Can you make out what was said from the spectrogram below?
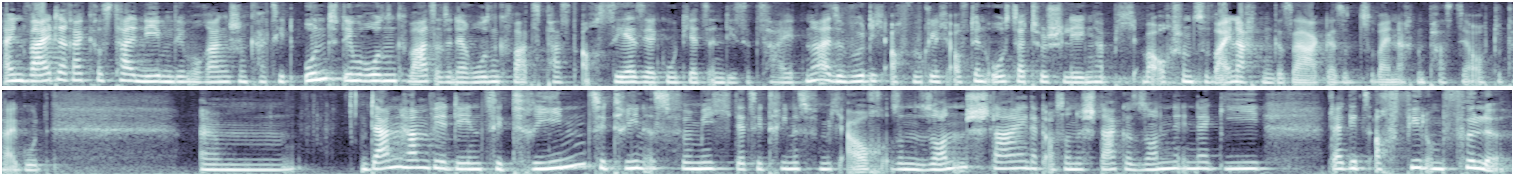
ein weiterer Kristall neben dem Orangenkalzit und dem Rosenquarz, also der Rosenquarz passt auch sehr, sehr gut jetzt in diese Zeit. Ne? Also würde ich auch wirklich auf den Ostertisch legen, habe ich aber auch schon zu Weihnachten gesagt. Also zu Weihnachten passt der auch total gut. Ähm, dann haben wir den Zitrin. Zitrin ist für mich, der Zitrin ist für mich auch so ein Sonnenstein, hat auch so eine starke Sonnenenergie. Da geht es auch viel um Fülle.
